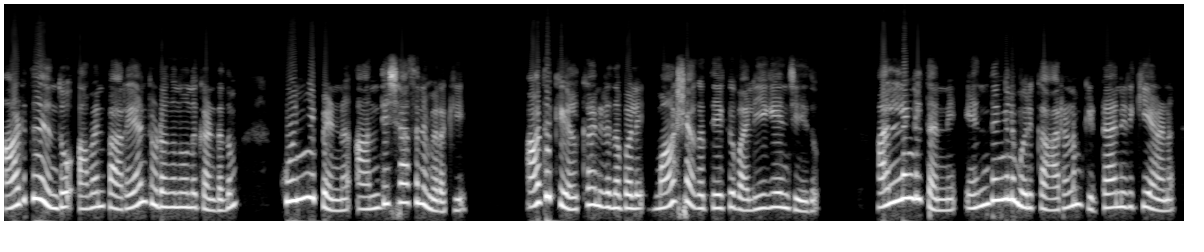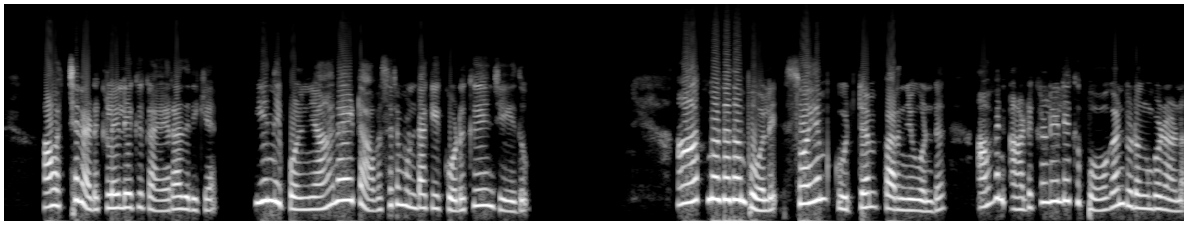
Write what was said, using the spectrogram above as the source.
അടുത്തതെന്തോ അവൻ പറയാൻ തുടങ്ങുന്നു കണ്ടതും കുഞ്ഞി പെണ്ണ് അന്ത്യശാസനമിറക്കി. അത് കേൾക്കാനിരുന്ന പോലെ മാഷ് അകത്തേക്ക് വലിയുകയും ചെയ്തു. അല്ലെങ്കിൽ തന്നെ എന്തെങ്കിലും ഒരു കാരണം കിട്ടാനിരിക്കുകയാണ് ആ അച്ഛൻ അടുക്കളയിലേക്ക് കയറാതിരിക്കാൻ. ഇന്നിപ്പോൾ ഞാനായിട്ട് അവസരമുണ്ടാക്കി കൊടുക്കുകയും ചെയ്തു. ആത്മകഥം പോലെ സ്വയം കുറ്റം പറഞ്ഞുകൊണ്ട് അവൻ അടുക്കളയിലേക്ക് പോകാൻ തുടങ്ങുമ്പോഴാണ്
